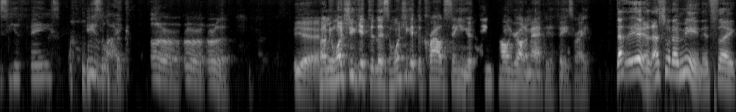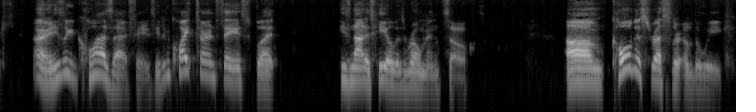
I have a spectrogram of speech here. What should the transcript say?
is he a face? He's like, uh, uh, uh. Yeah, But I mean, once you get to listen, once you get the crowd singing your theme song, you're automatically a face, right? that yeah, that's what I mean. It's like, all right, he's like a quasi face. He didn't quite turn face, but he's not as heel as Roman. So, um, coldest wrestler of the week.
